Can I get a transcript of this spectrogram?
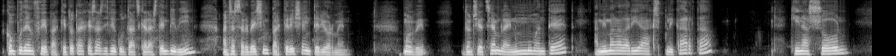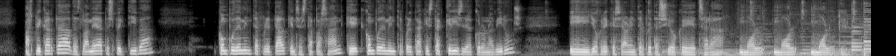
com podem fer perquè totes aquestes dificultats que ara estem vivint ens serveixin per créixer interiorment? Molt bé, doncs si et sembla, en un momentet, a mi m'agradaria explicar-te quines són, explicar-te des de la meva perspectiva com podem interpretar el que ens està passant, que, com podem interpretar aquesta crisi del coronavirus i jo crec que serà una interpretació que et serà molt, molt, molt útil.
